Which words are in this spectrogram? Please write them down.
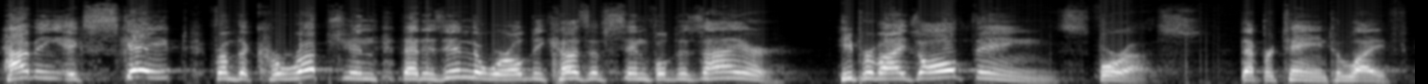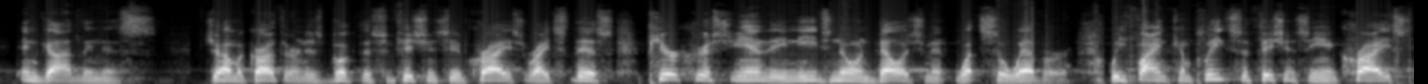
having escaped from the corruption that is in the world because of sinful desire. He provides all things for us that pertain to life and godliness. John MacArthur, in his book, The Sufficiency of Christ, writes this Pure Christianity needs no embellishment whatsoever. We find complete sufficiency in Christ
